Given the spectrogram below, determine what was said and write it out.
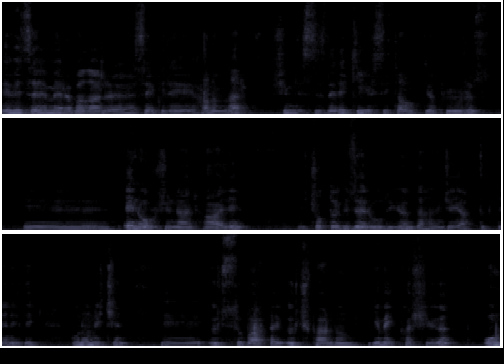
Evet, e, merhabalar e, sevgili hanımlar. Şimdi sizlere KFC tavuk yapıyoruz. E, en orijinal hali. E, Çok da güzel oluyor. Daha önce yaptık, denedik. Bunun için 3 su ba- 3 pardon yemek kaşığı un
